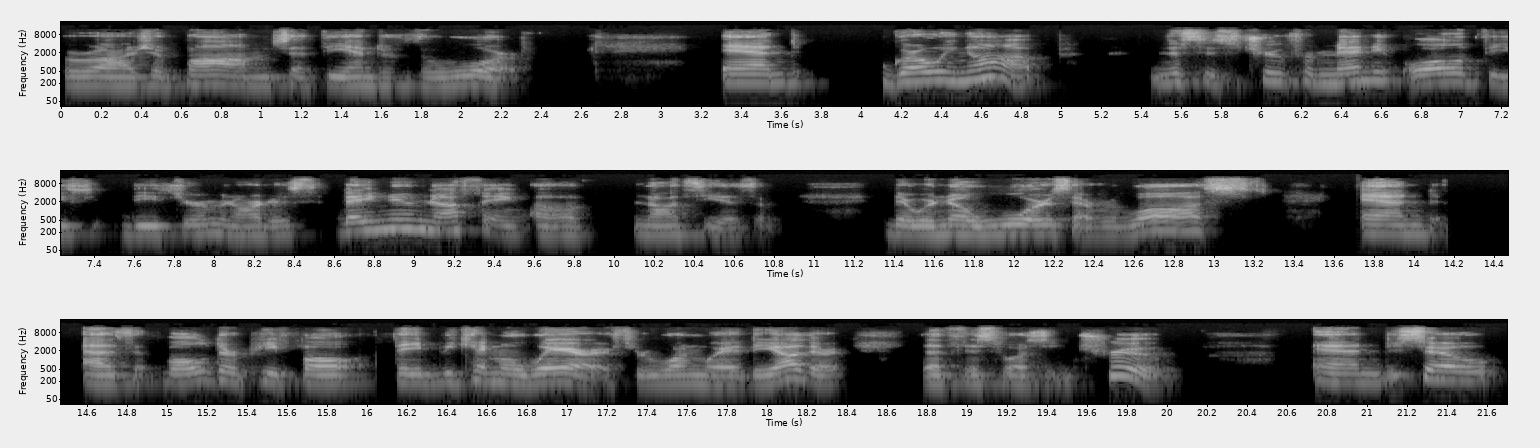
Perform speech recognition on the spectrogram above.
barrage of bombs at the end of the war. And growing up, this is true for many, all of these, these German artists, they knew nothing of Nazism. There were no wars ever lost. And as older people, they became aware through one way or the other that this wasn't true. And so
